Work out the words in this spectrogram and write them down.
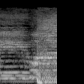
Everyone.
